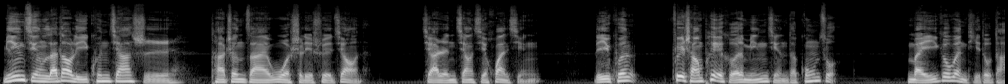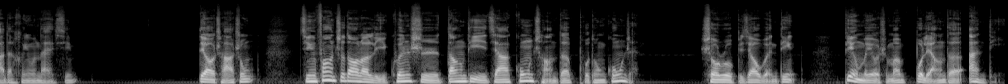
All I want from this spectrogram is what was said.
民警来到李坤家时，他正在卧室里睡觉呢，家人将其唤醒。李坤非常配合民警的工作，每一个问题都答得很有耐心。调查中，警方知道了李坤是当地一家工厂的普通工人。收入比较稳定，并没有什么不良的案底。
